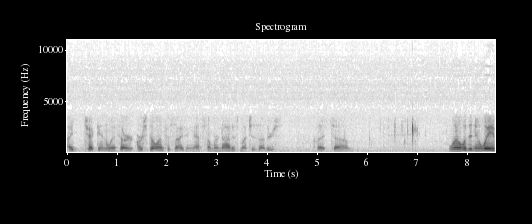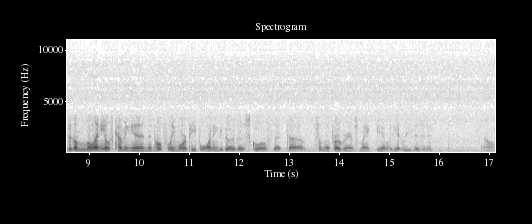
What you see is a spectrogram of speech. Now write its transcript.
I checked in with are, are still emphasizing that. Some are not as much as others, but um, well, with the new wave of the millennials coming in, and hopefully more people wanting to go to those schools, that uh, some of the programs might be able to get revisited. So,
